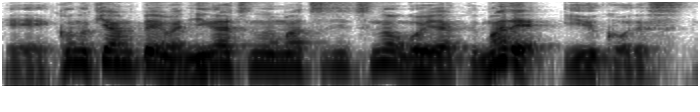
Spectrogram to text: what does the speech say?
え、このキャンペーンは2月の末日のご予約まで有効です。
